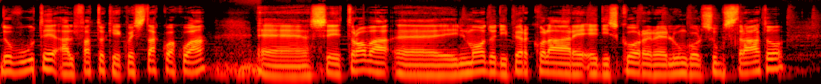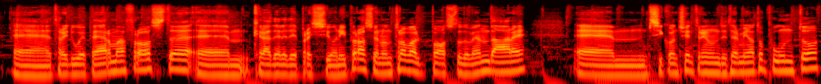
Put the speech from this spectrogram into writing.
dovute al fatto che quest'acqua qua, eh, se trova eh, il modo di percolare e di scorrere lungo il substrato, eh, tra i due permafrost, ehm, crea delle depressioni. Però se non trova il posto dove andare, ehm, si concentra in un determinato punto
